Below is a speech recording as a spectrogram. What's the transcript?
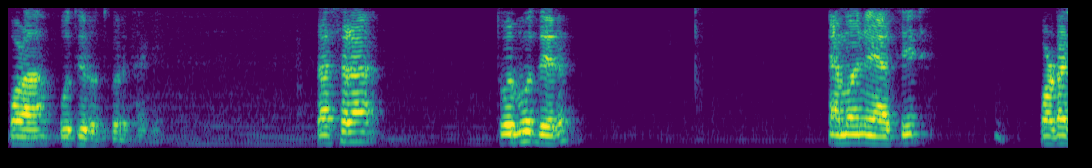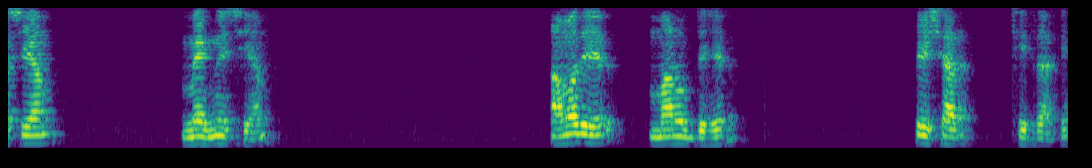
পড়া প্রতিরোধ করে থাকে। তাছাড়া তরমুজের অ্যামাইনো অ্যাসিড, পটাশিয়াম ম্যাগনেসিয়াম আমাদের মানব দেহের প্রেশার ঠিক রাখে,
